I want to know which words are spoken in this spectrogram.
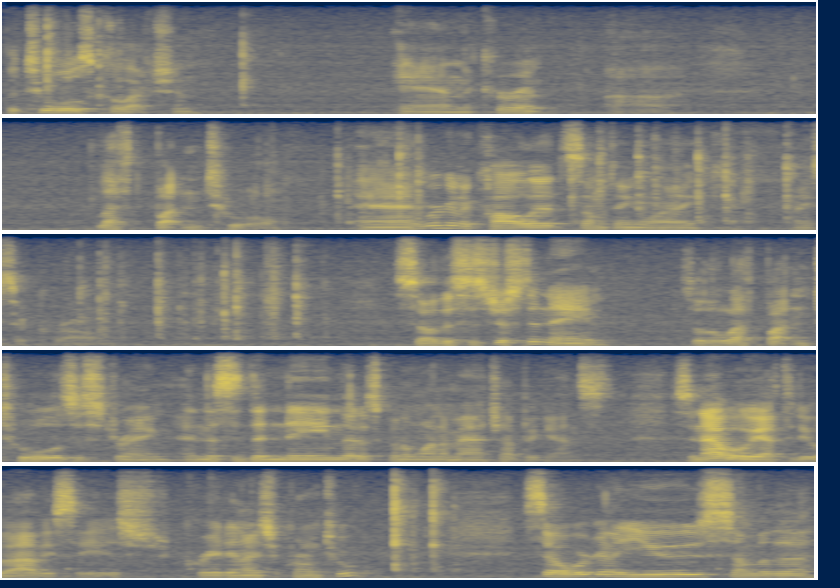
the tools collection, and the current uh, left button tool. And we're going to call it something like isochrone. So this is just a name. So the left button tool is a string, and this is the name that it's going to want to match up against. So now what we have to do, obviously, is create an isochrone tool. So we're going to use some of the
